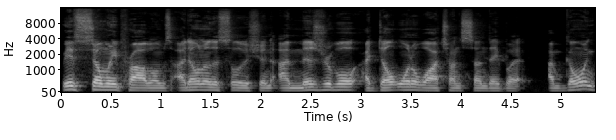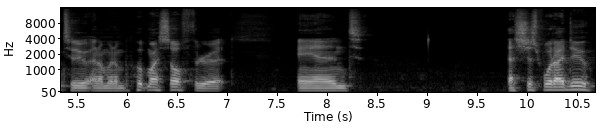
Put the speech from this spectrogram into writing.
We have so many problems. I don't know the solution. I'm miserable. I don't want to watch on Sunday, but I'm going to, and I'm going to put myself through it. And that's just what I do.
